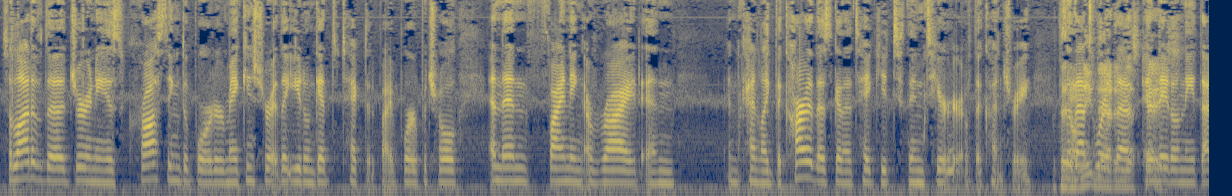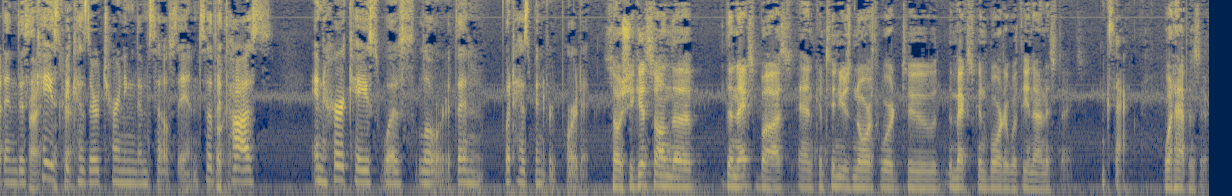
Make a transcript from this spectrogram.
So a lot of the journey is crossing the border, making sure that you don't get detected by Border Patrol, and then finding a ride and and kind of like the car that's going to take you to the interior of the country. so that's where that, and they don't need that in this right, case okay. because they're turning themselves in. So the okay. cost in her case was lower than what has been reported. So she gets on the the next bus and continues northward to the Mexican border with the United States. Exactly. What happens there?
